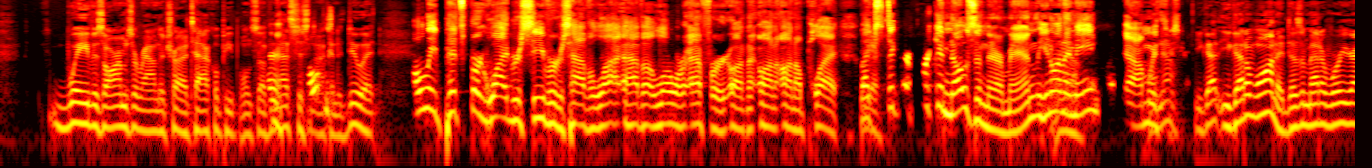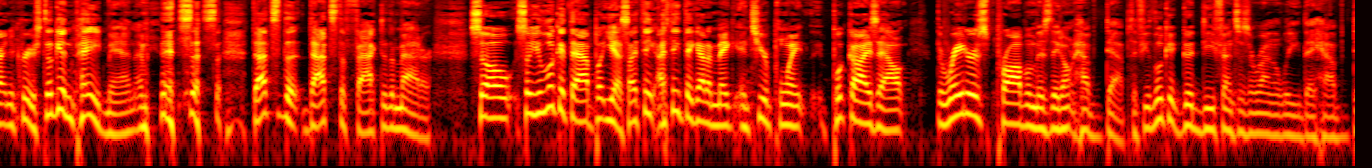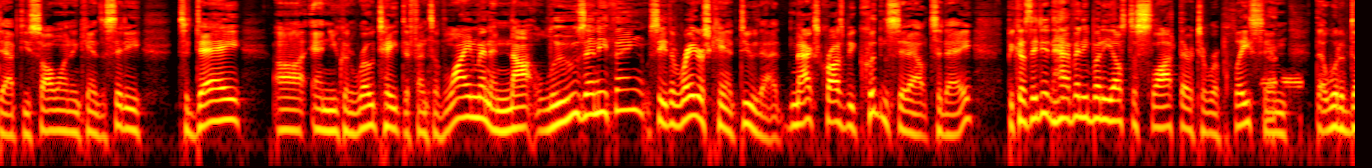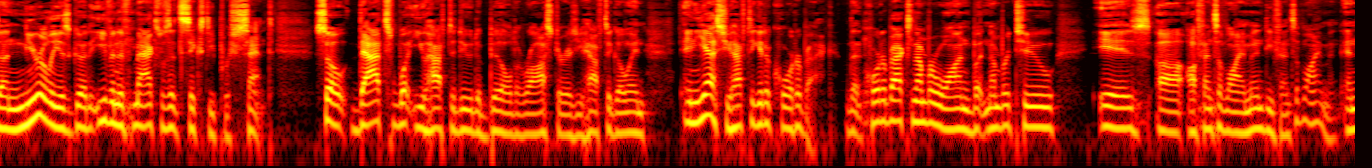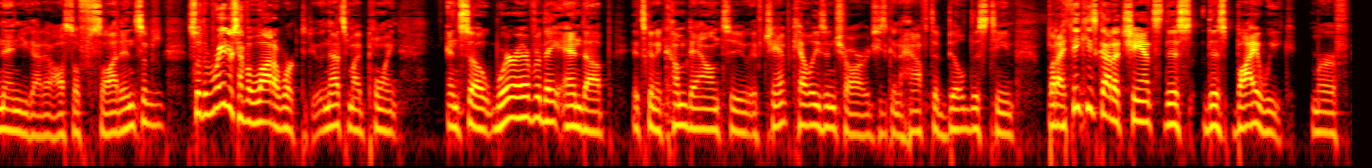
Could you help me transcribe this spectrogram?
wave his arms around to try to tackle people and stuff, and that's just not going to do it. Only Pittsburgh wide receivers have a lot have a lower effort on on on a play. Like stick your freaking nose in there, man. You know what I, I mean? Yeah, I'm with you. You got you got to want it. Doesn't matter where you're at in your career. You're still getting paid, man. I mean, it's just, that's the that's the fact of the matter. So so you look at that, but yes, I think I think they got to make. And to your point, put guys out. The Raiders' problem is they don't have depth. If you look at good defenses around the league, they have depth. You saw one in Kansas City today. Uh, and you can rotate defensive linemen and not lose anything. See, the Raiders can't do that. Maxx Crosby couldn't sit out today because they didn't have anybody else to slot there to replace him that would have done nearly as good, even if Maxx was at 60%. So that's what you have to do to build a roster is you have to go in and yes, you have to get a quarterback. The quarterback's number one, but number two is uh, offensive lineman, defensive lineman, and then you got to also slot in some. So the Raiders have a lot of work to do, and that's my point. And so wherever they end up, it's going to come down to if Champ Kelly's in charge, he's going to have to build this team. But I think he's got a chance this this bye week, Murf,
